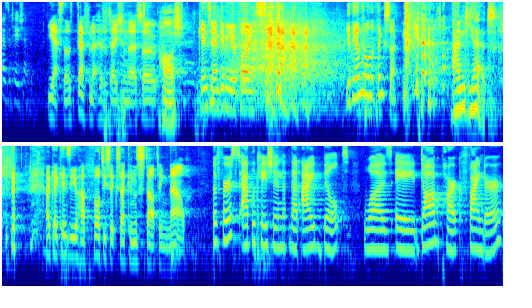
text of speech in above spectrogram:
Hesitation. Yes, there was definite hesitation there. So, harsh. Kinsey, I'm giving you a point. You're the only one that thinks so. And yet, Okay, Kinsey, you have 46 seconds starting now. The first application that I built was a dog park finder.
